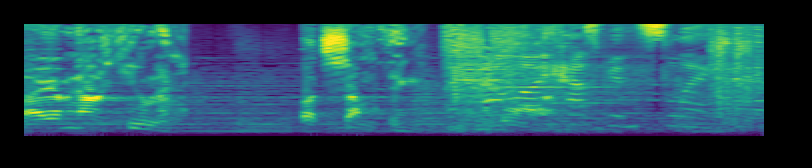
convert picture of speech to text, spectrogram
I am not human, but something Ally has been slain.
